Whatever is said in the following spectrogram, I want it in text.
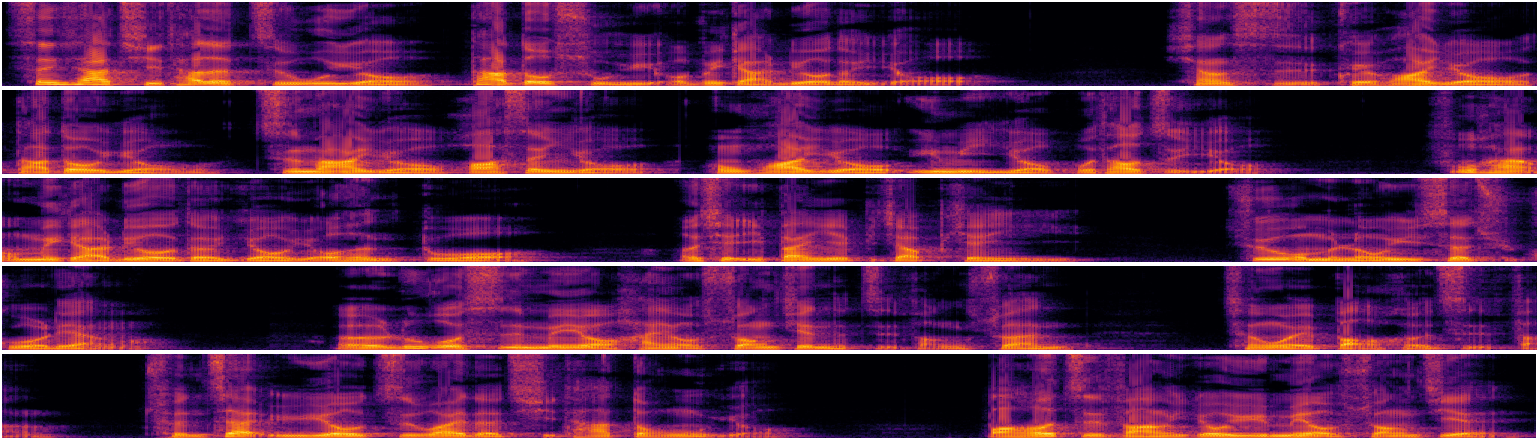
剩下其他的植物油大都属于欧米伽六的油。像是葵花油、大豆油、芝麻油、花生油、红花油、玉米油、葡萄籽油，富含欧米伽六的油有很多，而且一般也比较便宜，所以我们容易摄取过量哦。而如果是没有含有双键的脂肪酸，称为饱和脂肪，存在鱼油之外的其他动物油，饱和脂肪由于没有双键，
